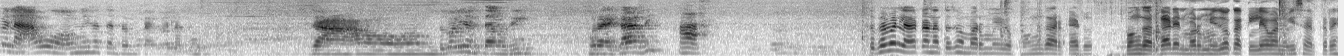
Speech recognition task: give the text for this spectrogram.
પેલા આવો અમે હતા રમતા પેલા બહુ. ભરાય કાઢી હા તો ફેમિલી અટાણા તો જો મારું મમ્મી ભંગાર કાઢો ભંગાર કાઢે ને મારું મમ્મી જો કાંક લેવાનો વિચાર કરે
